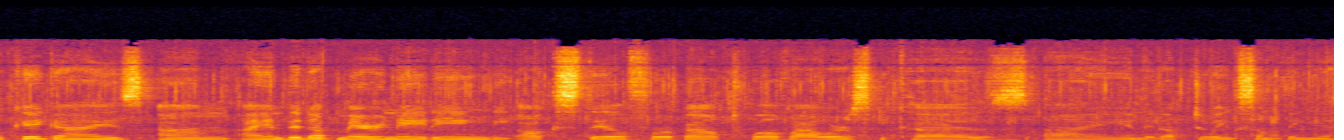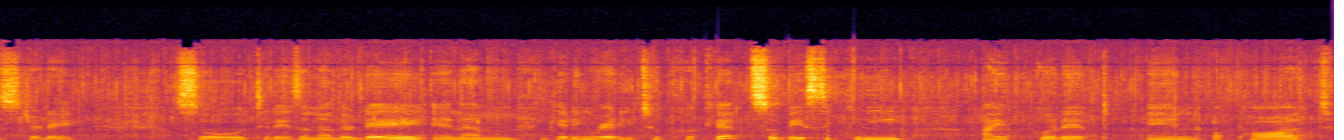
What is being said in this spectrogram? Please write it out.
Okay guys, um, I ended up marinating the oxtail for about 12 hours because I ended up doing something yesterday. So today's another day and I'm getting ready to cook it. So basically I put it in a pot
